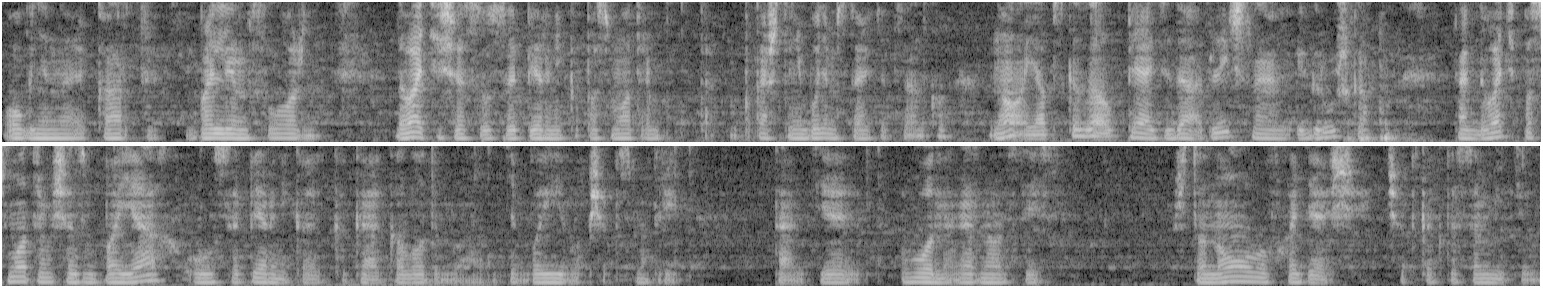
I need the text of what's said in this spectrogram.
Огненные карты. Блин, сложно. Давайте сейчас у соперника посмотрим. Так, мы пока что не будем ставить оценку. Но я бы сказал 5, да, отличная игрушка. Так, давайте посмотрим сейчас в боях у соперника, какая колода была. Где бои вообще посмотреть. Так, где... Вот, наверное, вот здесь. Что нового входящий. Что-то как-то сомнительно.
